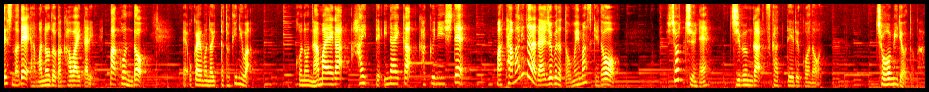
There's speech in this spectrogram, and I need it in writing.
ですので、まあ、喉が渇いたり、まあ、今度お買い物行った時にはこの名前が入っていないか確認してまあたまになら大丈夫だと思いますけどしょっちゅうね自分が使っているこの調味料とか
